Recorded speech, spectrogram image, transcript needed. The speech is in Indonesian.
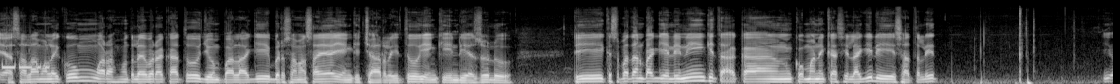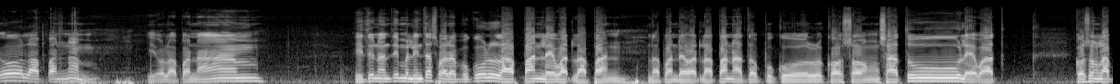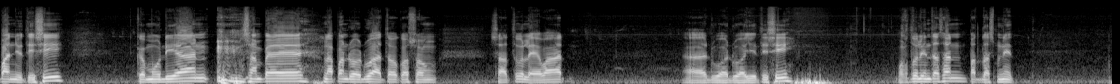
Ya, Assalamualaikum warahmatullahi wabarakatuh. Jumpa lagi bersama saya Yengki Charlie itu Yengki India Zulu. Di kesempatan pagi ini kita akan komunikasi lagi di satelit IO86. IO86 itu nanti melintas pada pukul 8 lewat 8. 8 lewat 8 atau pukul 01 lewat 08 UTC. Kemudian sampai 822 atau 01 lewat 22 UTC. Waktu lintasan 14 menit.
